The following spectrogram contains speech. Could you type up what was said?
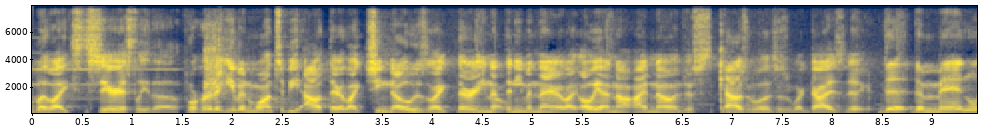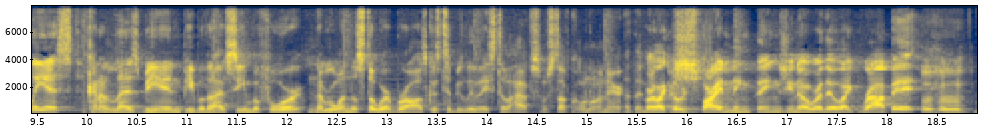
but like seriously though, for her to even want to be out there, like she knows like there ain't nothing even there. Like, oh yeah, no, I know, just casual. This is what guys do. the the manliest kind of lesbian people that I've seen before. Number one, they'll still wear bras because typically they still have some stuff going on there. Or like those binding things, you know, where they'll like wrap it. Mm-hmm.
